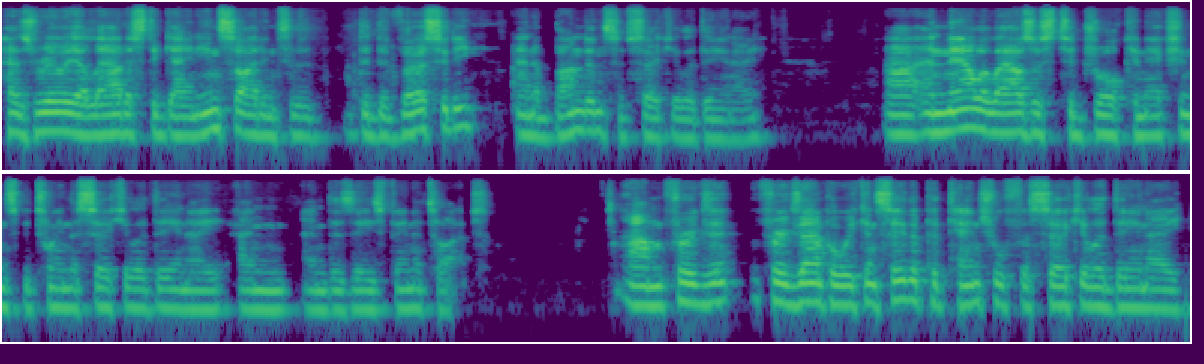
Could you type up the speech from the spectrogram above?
has really allowed us to gain insight into the diversity and abundance of circular DNA, uh, and now allows us to draw connections between the circular DNA and, and disease phenotypes. Um, for, exa for example, we can see the potential for circular DNA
